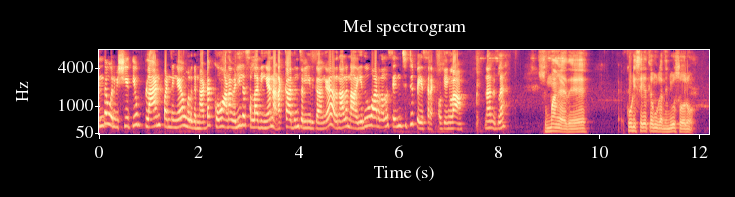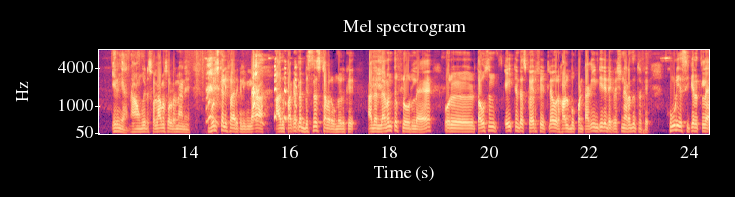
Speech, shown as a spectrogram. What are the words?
எந்த ஒரு விஷயத்தையும் பிளான் பண்ணுங்க. உங்களுக்கு நடக்கும். ஆனா வெளியில சொல்லாதீங்க. நடக்காதுன்னு சொல்லியிருக்காங்க. அதனால நான் எதுவா இருந்தாலும் செஞ்சுட்டு பேசுறேன். ஓகேங்களா? நல்லா இருக்குல்ல? சும்மாங்க அது கூடி சீக்கிரத்தில் உங்களுக்கு அந்த நியூஸ் வரும். இருங்க நான் உங்ககிட்ட சொல்லாமல் சொல்கிறேன் நான். புர்ஜ் கலிஃபா இருக்கு இல்லைங்களா? அது பக்கத்தில் பிஸ்னஸ் டவர் ஒன்று இருக்குது அந்த லெவன்த்து ஃப்ளோரில் ஒரு தௌசண்ட் எயிட் ஹண்ட்ரட் ஸ்கொயர் ஃபீட்டில் ஒரு ஹால் புக் பண்ணிட்டாங்க. இன்டீரியர் டெக்கரேஷன் நடந்துட்டு இருக்கு. கூடிய சீக்கிரத்தில்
